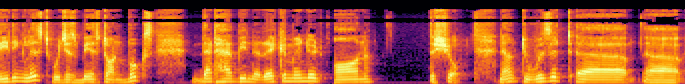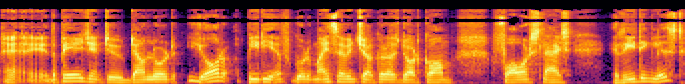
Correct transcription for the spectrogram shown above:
reading list, which is based on books that have been recommended on the show. Now, to visit uh, uh, the page and to download your PDF, go to my7chakras.com forward slash reading list.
